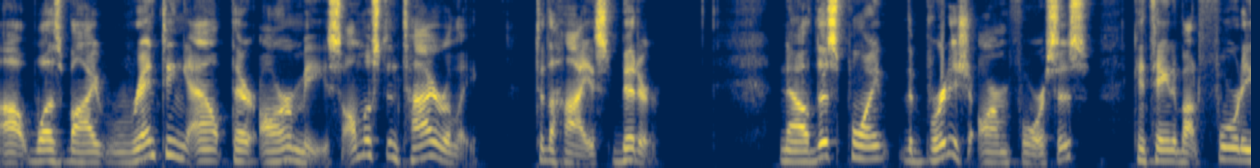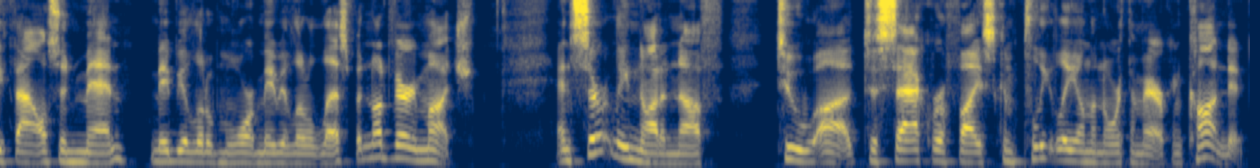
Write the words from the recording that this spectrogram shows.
uh, was by renting out their armies almost entirely to the highest bidder. Now, at this point, the British armed forces contained about 40,000 men, maybe a little more, maybe a little less, but not very much. And certainly not enough to uh, to sacrifice completely on the North American continent.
